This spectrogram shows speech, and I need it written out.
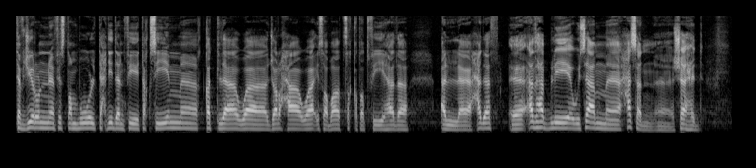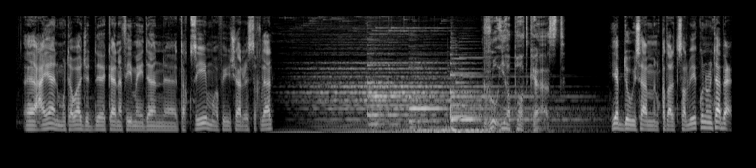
تفجير في اسطنبول تحديدا في تقسيم قتلى وجرحى وإصابات سقطت في هذا الحدث. أذهب لوسام حسن شاهد عيان متواجد كان في ميدان تقسيم وفي شارع الاستقلال. رؤيا بودكاست. يبدو وسام من قطع الاتصال به. كنا نتابع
